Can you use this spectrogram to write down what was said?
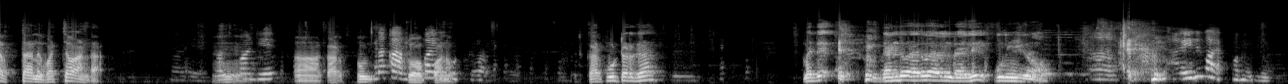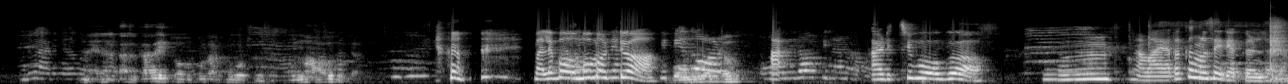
എർത്താണ് പച്ച വേണ്ട. ആ കറുപ്പും ചുവപ്പാണ്. കറുപ്പ് വിട്ടെടുക്ക മറ്റേ രണ്ട് വയറ് വേറെ ഉണ്ട് അതിൽ കുടുങ്ങിക്കണോ? തൽക്കാലം ഈ ചുവപ്പും കറുപ്പും കൊടുത്തു ഒന്നും ആവുന്നില്ല. വല്ല ബോംബ് പൊട്ടുവോ. അടിച്ചു പോകുവോ? വയറൊക്കെ നിങ്ങൾ ശരിയാക്കണ്ടല്ലോ.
